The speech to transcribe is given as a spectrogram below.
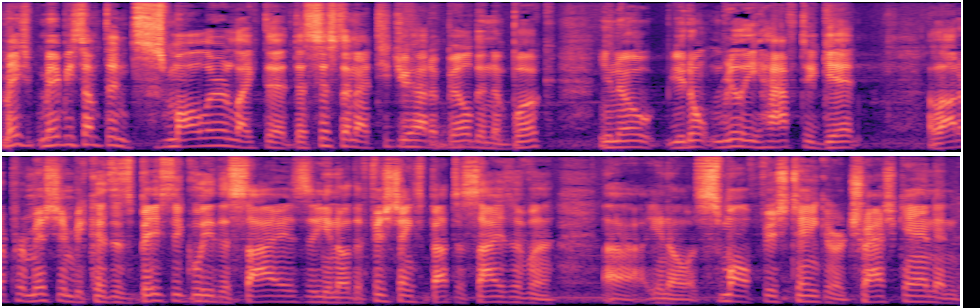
maybe something smaller like the, the system I teach you how to build in the book. You know, you don't really have to get a lot of permission because it's basically the size, you know, the fish tank's about the size of a, uh, you know, a small fish tank or a trash can, and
